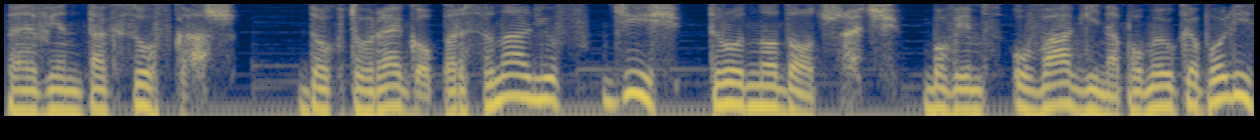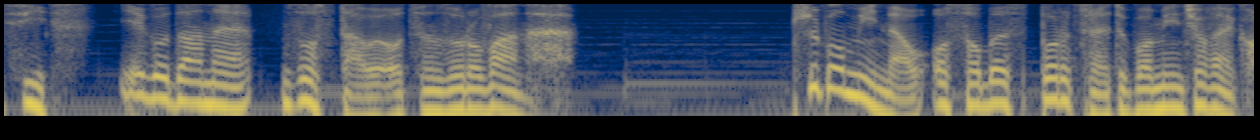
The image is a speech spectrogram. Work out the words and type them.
pewien taksówkarz, do którego personaliów dziś trudno dotrzeć, bowiem z uwagi na pomyłkę policji jego dane zostały ocenzurowane. Przypominał osobę z portretu pamięciowego,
